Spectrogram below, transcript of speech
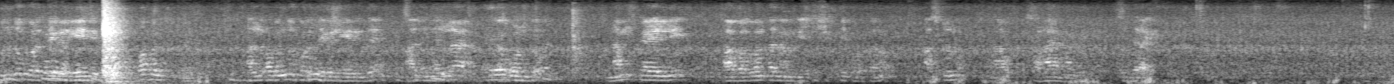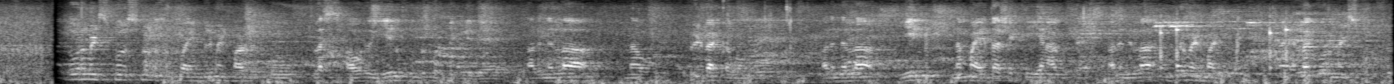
ಕುಂದುಕೊರತೆಗಳು ಏನಿದೆ, ಅಲ್ಲಿ ಕುಂದುಕೊರತೆಗಳು ಏನಿದೆ, ಅದನ್ನೆಲ್ಲ ತಗೊಂಡು ನಮ್ಮ ಕೈಯಲ್ಲಿ ಆ ಭಗವಂತ ನಮಗೆ ಎಷ್ಟು ಶಕ್ತಿ ಕೊಡ್ತಾನೋ ಅಷ್ಟನ್ನು ನಾವು ಸಹಾಯ ಮಾಡಿ, ಸಿದ್ಧರಾಗಿ. ಸ್ಕೂಲ್ಸ್ನ ಸ್ವಲ್ಪ ಇಂಪ್ಲಿಮೆಂಟ್ ಮಾಡಬೇಕು ಪ್ಲಸ್ ಅವರು ಏನು ಕುಂದುಕೊರತೆಗಳಿದೆ ಅದನ್ನೆಲ್ಲ ನಾವು ಫೀಡ್ಬ್ಯಾಕ್ ತಗೊಂಡು ಅದನ್ನೆಲ್ಲ ಏನು ನಮ್ಮ ಯಥಾಶಕ್ತಿ ಏನಾಗುತ್ತೆ ಅದನ್ನೆಲ್ಲ ಇಂಪ್ಲಿಮೆಂಟ್ ಮಾಡಿ ನಾನೆಲ್ಲ ಗೌರ್ಮೆಂಟ್ ಸ್ಕೂಲ್ಸು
